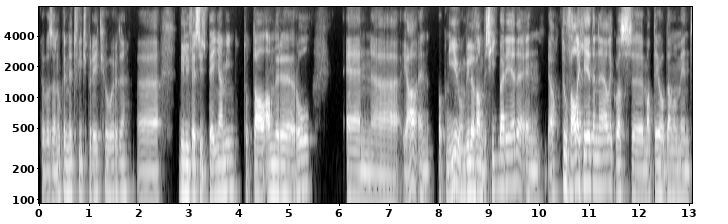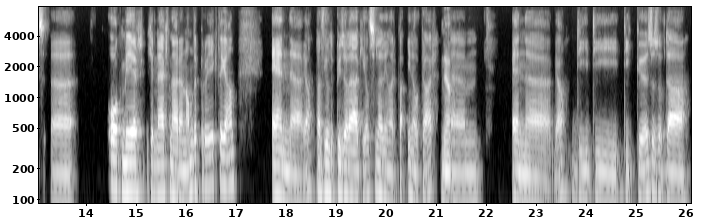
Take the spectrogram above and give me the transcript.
Dat was dan ook een Netflix-project geworden. Eh, Billy versus Benjamin, totaal andere rol. En eh, ja, en opnieuw, omwille van beschikbaarheden en ja, toevalligheden eigenlijk, was eh, Matteo op dat moment eh, ook meer geneigd naar een ander project te gaan. En ja, dan viel de puzzel eigenlijk heel snel in, elka- in elkaar. Ja. Ehm, en ja, die, die, die keuzes of dat...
